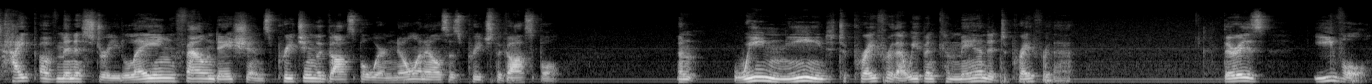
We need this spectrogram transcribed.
type of ministry, laying foundations, preaching the gospel where no one else has preached the gospel. And we need to pray for that. We've been commanded to pray for that. There is evil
